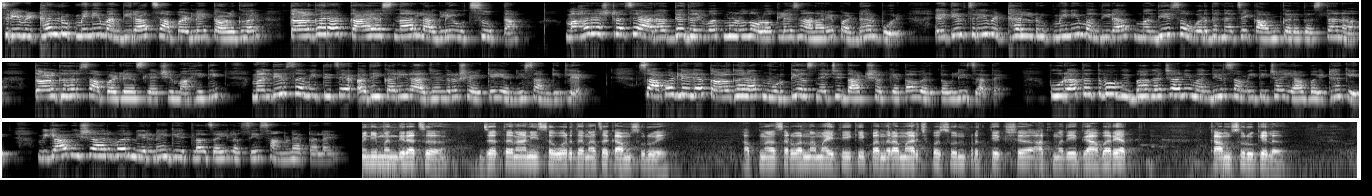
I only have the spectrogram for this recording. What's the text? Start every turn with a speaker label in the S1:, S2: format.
S1: श्री विठ्ठल रुक्मिणी मंदिरात सापडले तळघर. तळघरात काय असणार लागली उत्सुकता. महाराष्ट्राचे आराध्य दैवत म्हणून ओळखले जाणारे पंढरपूर. येथील श्री विठ्ठल रुक्मिणी मंदिरात मंदिर संवर्धनाचे काम करत असताना तळघर सापडले असल्याची माहिती मंदिर समितीचे अधिकारी राजेंद्र शेळके यांनी सांगितले. सापडलेल्या तळघरात मूर्ती असण्याची दाट शक्यता वर्तवली जाते. पुरातत्व विभागाच्या आणि मंदिर समितीच्या या बैठकीत या विषयावर निर्णय घेतला जाईल असे सांगण्यात आलंय.
S2: मिनी मंदिराचं जतन आणि संवर्धनाचं काम सुरू आहे. आपणा सर्वांना माहिती आहे की पंधरा मार्चपासून प्रत्यक्ष आतमध्ये गाभाऱ्यात काम सुरू केलं.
